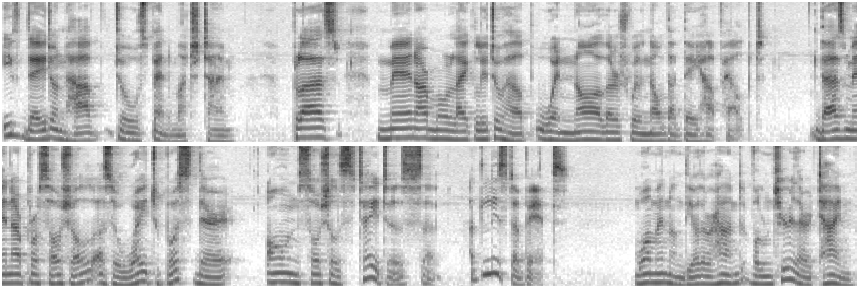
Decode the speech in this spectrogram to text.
if they don't have to spend much time. Plus, men are more likely to help when others will know that they have helped. Thus, men are prosocial as a way to boost their own social status, uh, at least a bit. Women, on the other hand, volunteer their time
